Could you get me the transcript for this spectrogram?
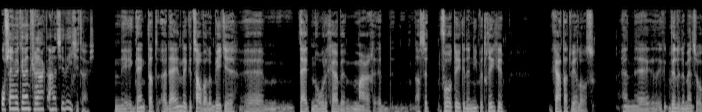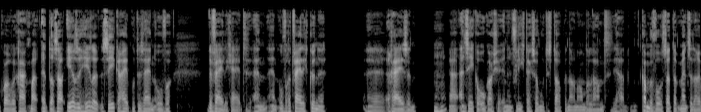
Of zijn we gewend geraakt aan het cd'tje thuis? Nee, ik denk dat uiteindelijk, het zal wel een beetje uh, tijd nodig hebben, maar uh, als het voortekenen niet bedriegen, gaat dat weer los. En uh, willen de mensen ook wel weer graag, maar er zal eerst een hele zekerheid moeten zijn over de veiligheid en, en over het veilig kunnen reizen. Mm -hmm. ja, en zeker ook als je in een vliegtuig zou moeten stappen naar een ander land. Ja, ik kan me voorstellen dat mensen daar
